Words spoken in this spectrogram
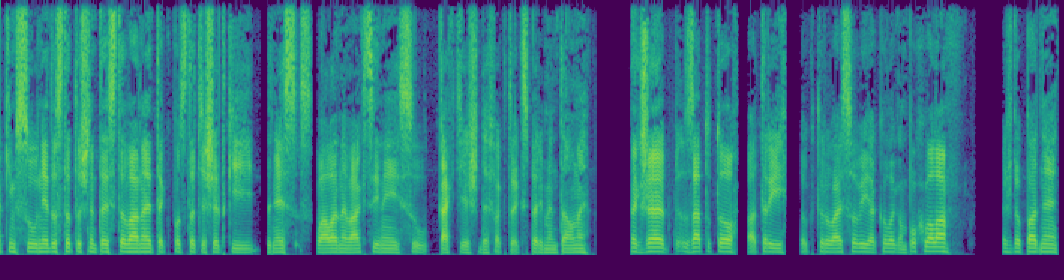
akým sú nedostatočne testované, tak v podstate všetky dnes schválené vakcíny sú taktiež de facto experimentálne. Takže za toto patrí doktoru Vajsovi a kolegom pochvala. Každopádne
